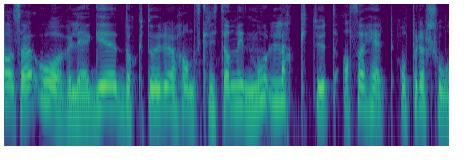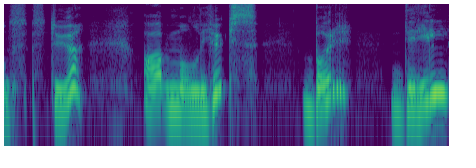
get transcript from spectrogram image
altså, overlege doktor Hans Christian Lindmo lagt ut altså helt operasjonsstue av mollyhooks, bor, drill.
